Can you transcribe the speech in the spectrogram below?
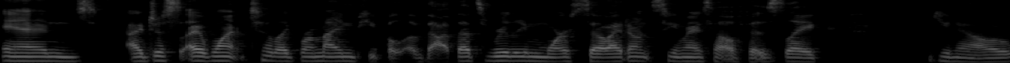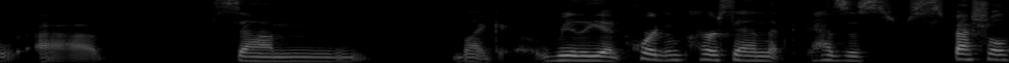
and I just I want to like remind people of that. That's really more so. I don't see myself as like you know uh, some like really important person that has this special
